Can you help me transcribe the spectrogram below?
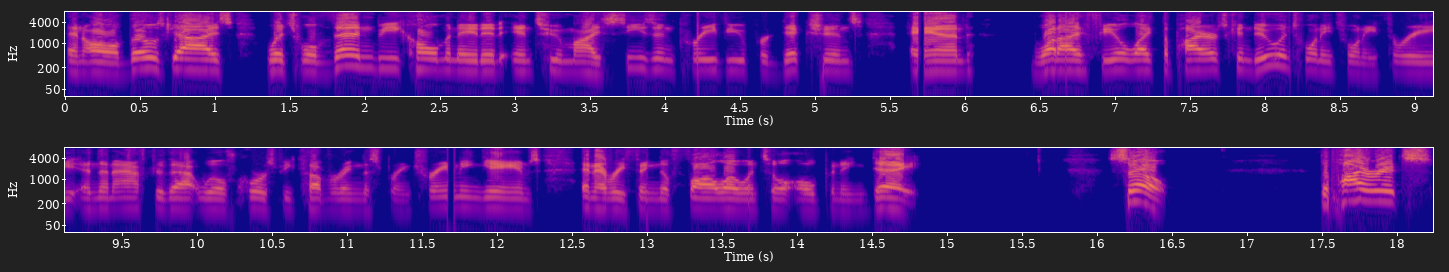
and all of those guys, which will then be culminated into my season preview predictions and what I feel like the Pirates can do in 2023. And then after that, we'll, of course, be covering the spring training games and everything to follow until opening day. So, the Pirates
